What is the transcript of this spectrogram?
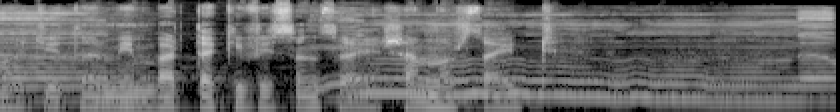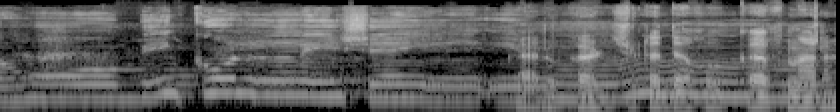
মসজিদের মেম্বারটা কি পিছন সাইড সামনের সাইড। কারুকার্যটা দেখুক আপনারা।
